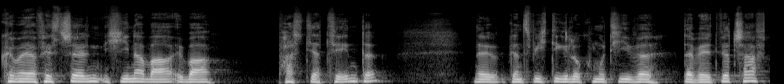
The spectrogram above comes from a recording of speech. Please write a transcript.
können wir ja feststellen, China war über fast Jahrzehnte eine ganz wichtige Lokomotive der Weltwirtschaft.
